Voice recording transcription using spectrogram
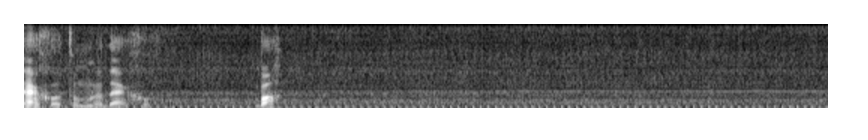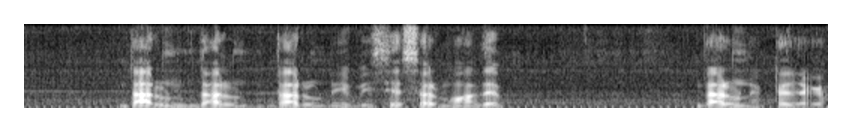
দেখো, তোমরা দেখো। বাহ! দারুণ দারুণ দারুণ। এই বিশ্বেশ্বর মহাদেব, দারুণ একটা জায়গা।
